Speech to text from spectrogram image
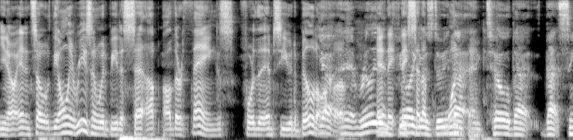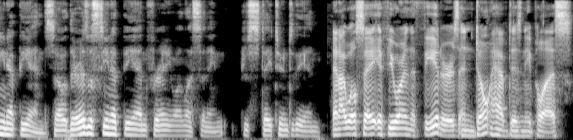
you know, and so the only reason would be to set up other things for the MCU to build yeah, off of. and it really didn't they- feel they like set it was up doing that thing. until that that scene at the end. So there is a scene at the end for anyone listening. Just stay tuned to the end. And I will say, if you are in the theaters and don't have Disney Plus,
